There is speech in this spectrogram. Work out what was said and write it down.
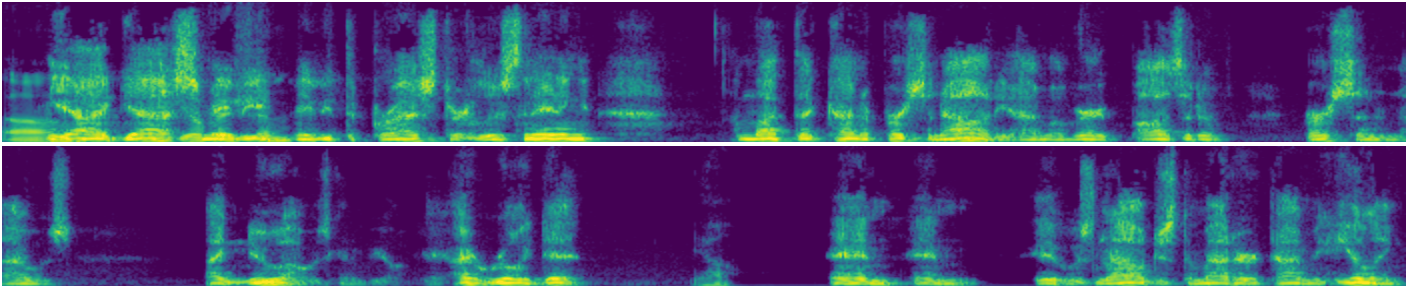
Uh, yeah, I guess maybe, vision? maybe depressed or hallucinating. I'm not that kind of personality. I'm a very positive person, and I was, I knew I was going to be okay. I really did. Yeah. And and it was now just a matter of time of healing,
